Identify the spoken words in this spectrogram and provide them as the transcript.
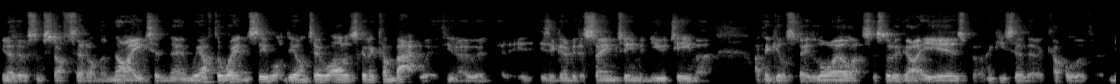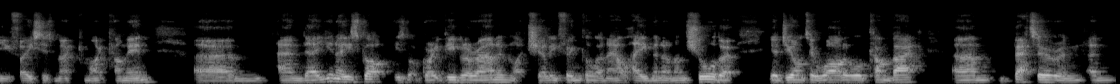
you know there was some stuff said on the night, and then we have to wait and see what Deontay Wilder is going to come back with. You know, is it going to be the same team, a new team? I think he'll stay loyal. That's the sort of guy he is. But I think he said that a couple of new faces might might come in, um, and uh, you know he's got he's got great people around him like Shelly Finkel and Al Haymon, and I'm sure that you know, Deontay Wilder will come back um, better and, and,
